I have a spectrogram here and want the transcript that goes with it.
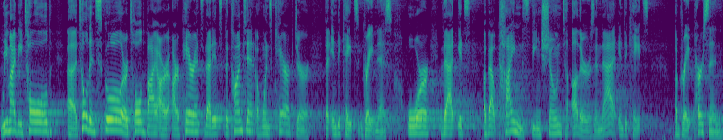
We might be told, uh, told in school or told by our, our parents that it's the content of one's character that indicates greatness, or that it's about kindness being shown to others, and that indicates a great person.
